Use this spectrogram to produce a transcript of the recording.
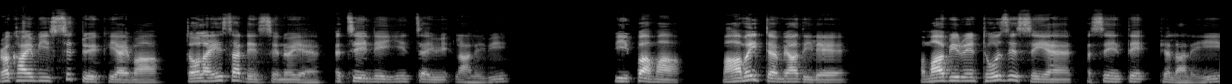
ရခိုင်ပြည်စစ်တွေခရိုင်မှာဒေါ်လာရေးစတင်ဆင်နွှဲရန်အခြေအနေရင့်ကျက်၍လာလေပြီပြည်ပမှမဟာမိတ်တပ်များသည်လည်းဗမာပြည်တွင်ထိုးစစ်ဆင်ရန်အစဉ်အသင့်ဖြစ်လာလေ၏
